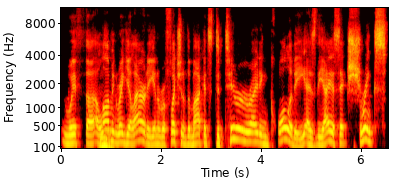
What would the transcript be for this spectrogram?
with uh, alarming regularity and a reflection of the market's deteriorating quality as the ASX shrinks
